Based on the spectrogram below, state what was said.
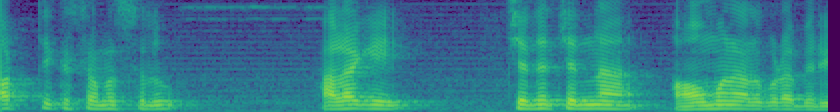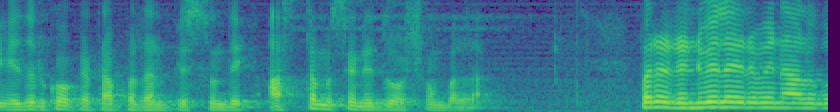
ఆర్థిక సమస్యలు అలాగే చిన్న చిన్న అవమానాలు కూడా మీరు ఎదుర్కోక తప్పదనిపిస్తుంది అష్టమ శని దోషం వల్ల. మరి రెండు వేల ఇరవై నాలుగు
